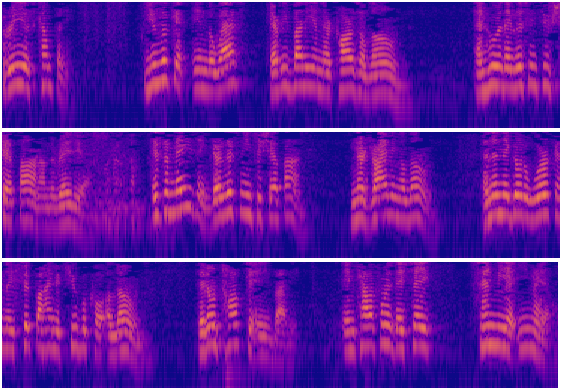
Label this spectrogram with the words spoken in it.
Three is company. You look at in the West, everybody in their cars alone. And who are they listening to? Shaitan on the radio. It's amazing. They're listening to Shaitan. And they're driving alone. And then they go to work and they sit behind a cubicle alone. They don't talk to anybody. In California, they say, send me an email.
